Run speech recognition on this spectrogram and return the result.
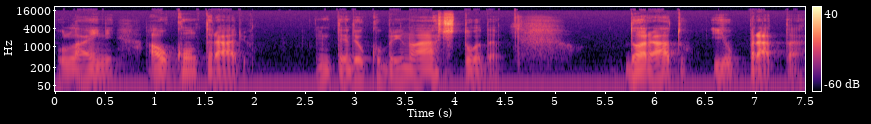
o line ao contrário, entendeu? Cobrindo a arte toda. Dourado, e o prata.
